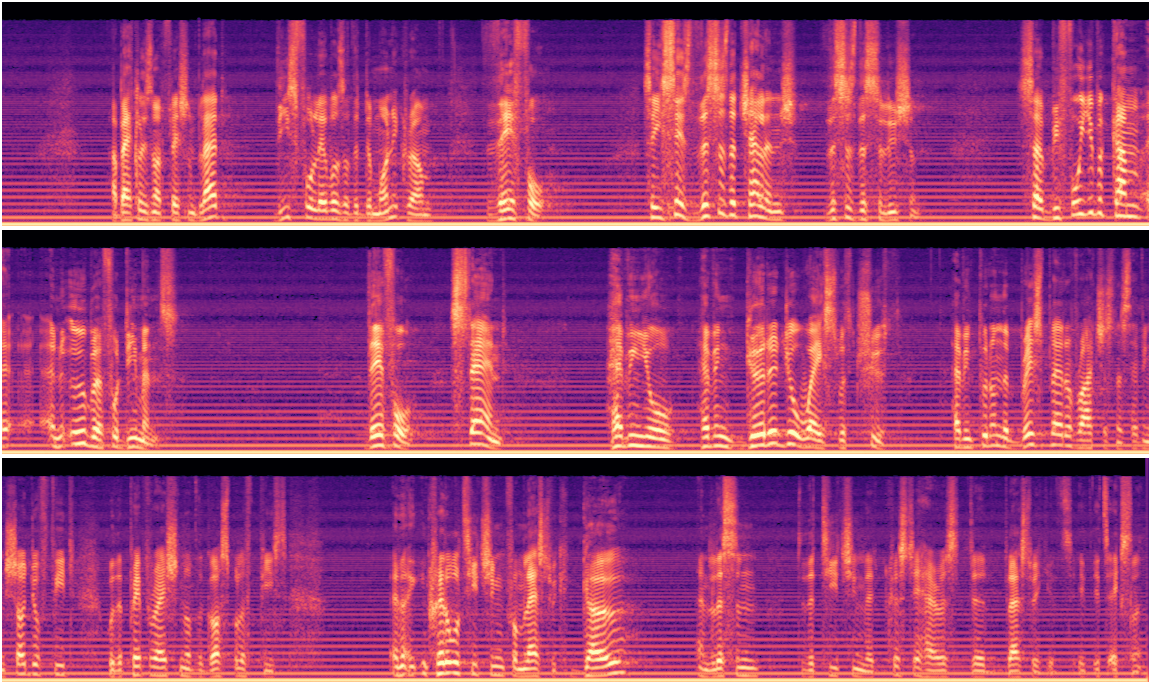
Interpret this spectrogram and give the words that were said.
Our battle is not flesh and blood. These four levels of the demonic realm therefore. So he says, This is the challenge, this is the solution. So before you become a, an Uber for demons, therefore, stand, having, your, having girded your waist with truth, having put on the breastplate of righteousness, having shod your feet with the preparation of the gospel of peace. An incredible teaching from last week. Go and listen to the teaching that Christy Harris did last week. It's, it, it's excellent.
